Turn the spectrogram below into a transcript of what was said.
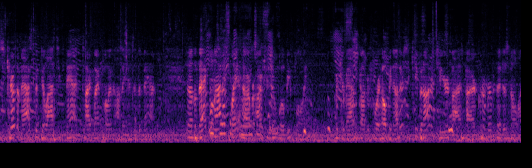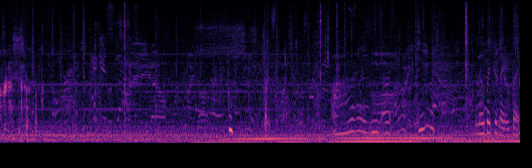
secure the mask with the elastic band tied by pulling on the ends of the band. Now the bag will not inflate, however, oxygen will be flowing. Put your mask on before helping others and keep it on until you're advised by our crew member that it's no longer necessary. Are hmm. A little bit delayed, but.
